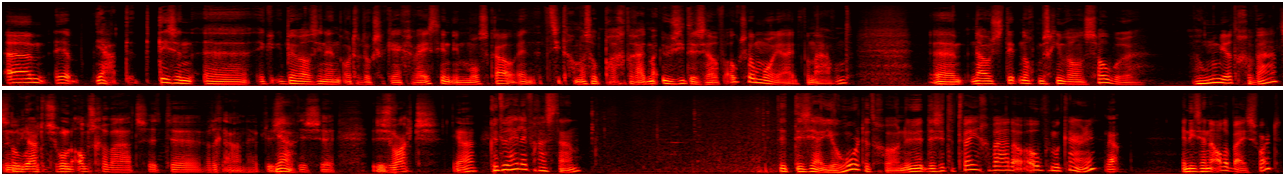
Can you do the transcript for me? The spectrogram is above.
Um, ja, het is een. Uh, ik, ik, ben wel eens in een orthodoxe kerk geweest in, in Moskou. En het ziet er allemaal zo prachtig uit. Maar u ziet er zelf ook zo mooi uit vanavond. Uh, nou is dit nog misschien wel een sobere hoe noem je dat, gewaad? Zo ja, het is gewoon ambtsgewaad het, uh, wat ik aan heb. Dus ja. dat is uh, zwart. Ja. Kunt u heel even gaan staan? Dit is, ja, je hoort het gewoon. er zitten twee gewaden over elkaar, hè? Ja. En die zijn allebei zwart.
